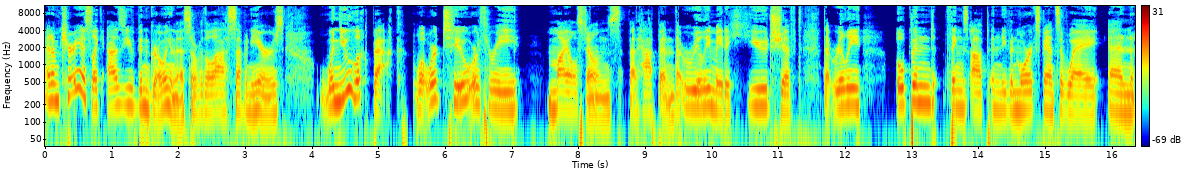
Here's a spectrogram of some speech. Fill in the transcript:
And I'm curious, like, as you've been growing this over the last seven years, when you look back, what were two or three milestones that happened that really made a huge shift, that really opened things up in an even more expansive way? And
